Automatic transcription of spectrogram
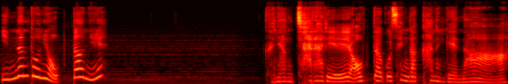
있는 돈이 없다니? 그냥 차라리 없다고 생각하는 게 나아.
